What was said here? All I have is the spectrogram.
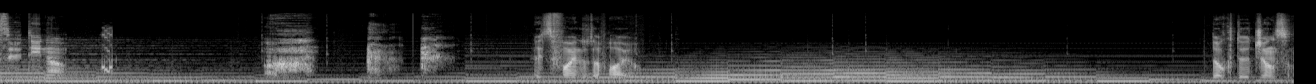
In the facility now. Ah. Let's find the file. Dr. Johnson.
